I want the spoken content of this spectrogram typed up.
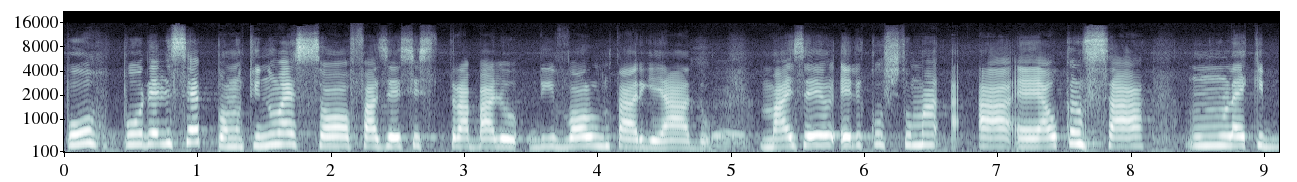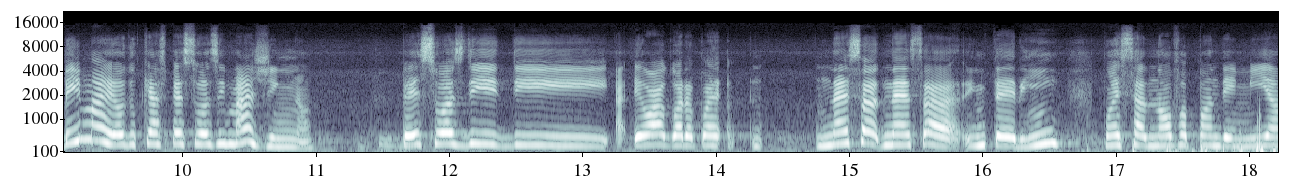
Por, por ele ser ponto, e não é só fazer esse trabalho de voluntariado, certo. mas ele, ele costuma a, é, alcançar um leque bem maior do que as pessoas imaginam. Entendi. Pessoas de, de. Eu agora, nessa, nessa interim, com essa nova pandemia,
